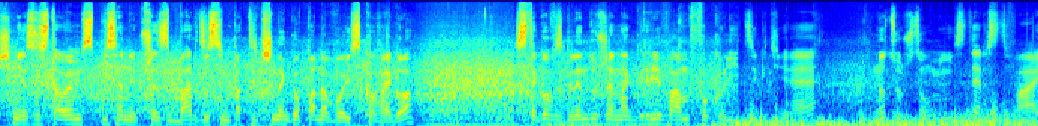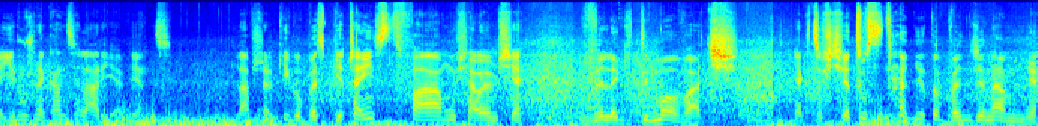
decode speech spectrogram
Właśnie zostałem spisany przez bardzo sympatycznego pana wojskowego. Z tego względu, że nagrywam w okolicy, gdzie, no cóż, są ministerstwa i różne kancelarie, więc dla wszelkiego bezpieczeństwa musiałem się wylegitymować. Jak coś się tu stanie, to będzie na mnie.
